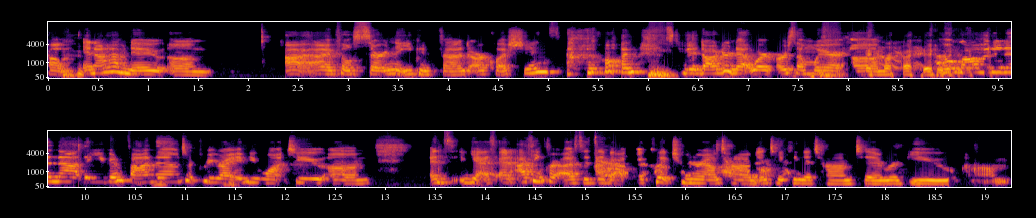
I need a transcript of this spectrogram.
Um, and I have no, um, I, I feel certain that you can find our questions on Student Doctor Network or somewhere. Um, right. I'm confident in that, that you can find them to pre write if you want to. Um, and yes, and I think for us, it's about a quick turnaround time and taking the time to review um,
